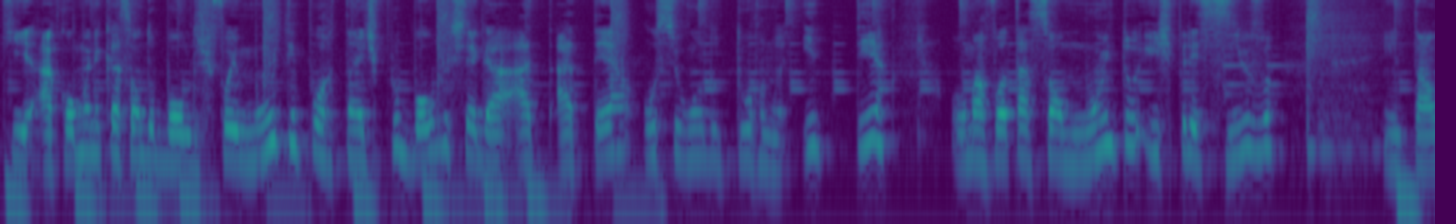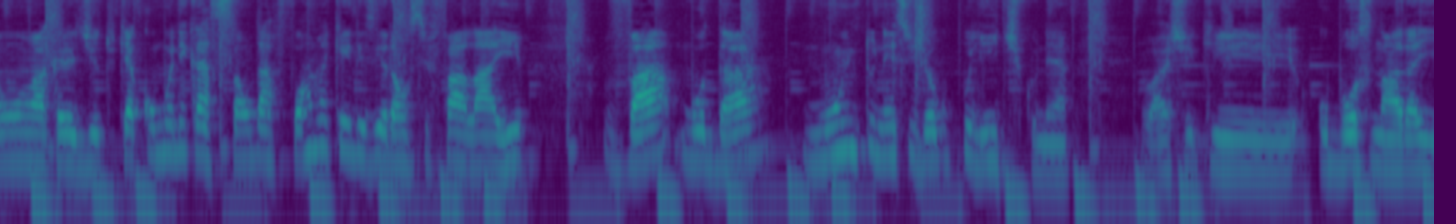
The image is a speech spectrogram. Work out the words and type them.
que a comunicação do Boulos foi muito importante para o Boulos chegar a, até o segundo turno e ter uma votação muito expressiva. Então acredito que a comunicação da forma que eles irão se falar aí vai mudar muito nesse jogo político, né? Eu acho que o Bolsonaro aí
